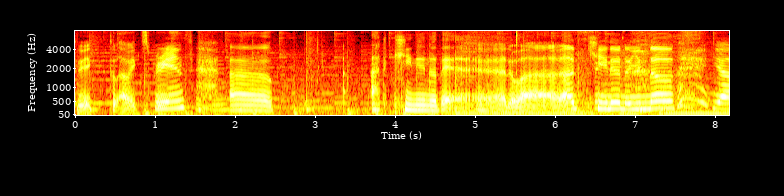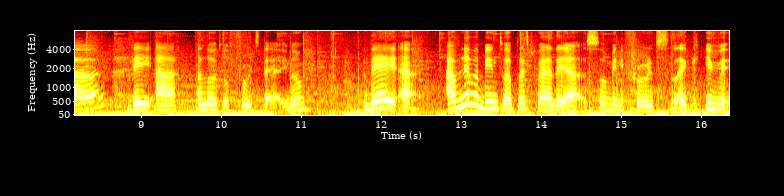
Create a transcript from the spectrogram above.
to, to our experience. Mm-hmm. Uh, at Kinunu there, wow, at Kinunu, you know, Yeah. there are a lot of fruits there, you know. They are, I've never been to a place where there are so many fruits, like even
